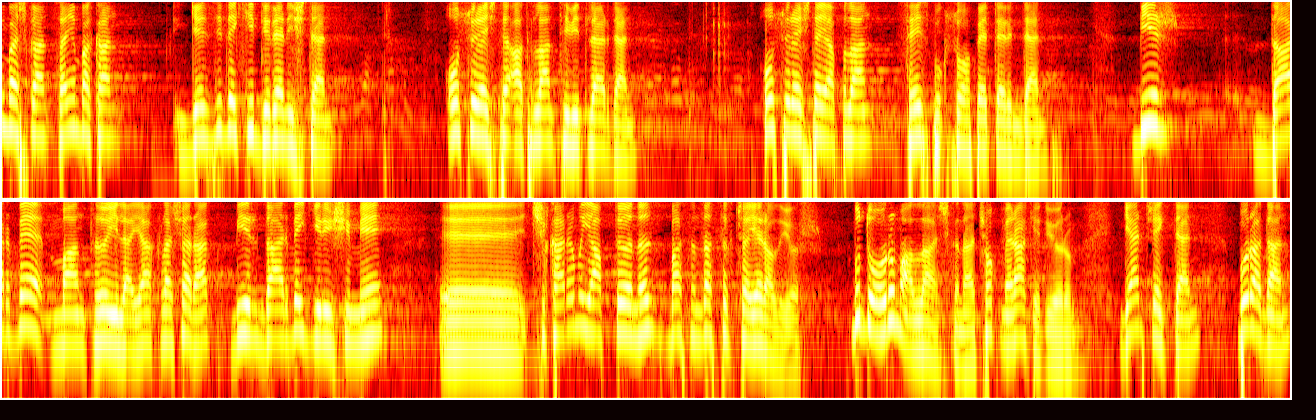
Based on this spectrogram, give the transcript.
Başkan, Sayın Bakan, Gezi'deki direnişten, o süreçte atılan tweetlerden, o süreçte yapılan Facebook sohbetlerinden bir darbe mantığıyla yaklaşarak bir darbe girişimi eee, çıkarımı yaptığınız basında sıkça yer alıyor. Bu doğru mu Allah aşkına? Çok merak ediyorum. Gerçekten buradan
